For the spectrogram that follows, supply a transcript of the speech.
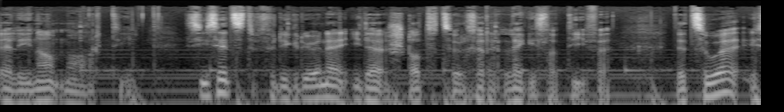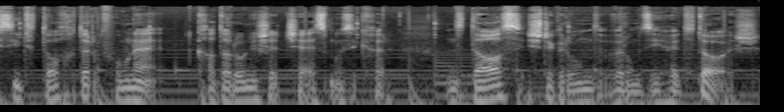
Elena Marti. Sie sitzt für die Grünen in der Stadtzürcher Legislative. Dazu ist sie die Tochter von einem katalonischen Jazzmusiker und das ist der Grund, warum sie heute da ist.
